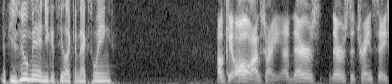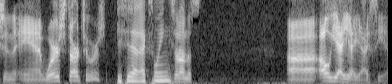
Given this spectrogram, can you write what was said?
If you zoom in, you can see like an X-wing. okay, oh, I'm sorry. Uh, there's there's the train station, and where's Star Tours? Do you see that X-wing? Is it on the? Uh, oh yeah, yeah, yeah. I see it.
